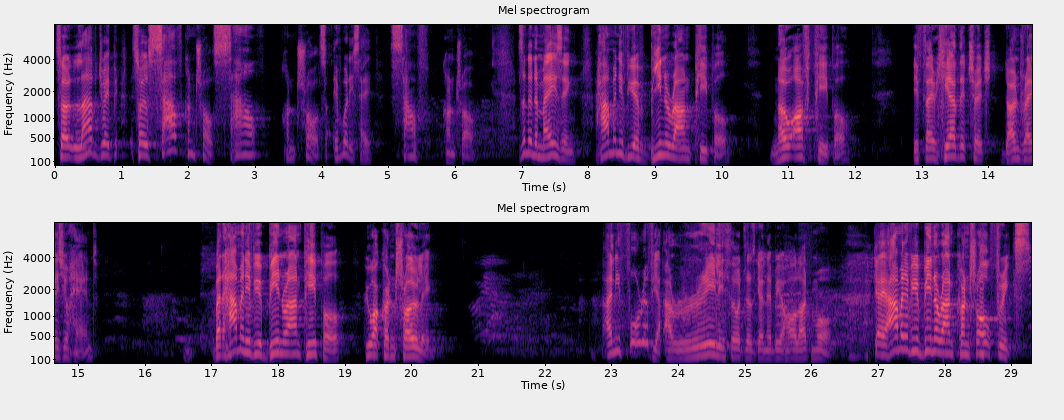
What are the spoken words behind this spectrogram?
So love, joy, so self control, self control. So everybody say self control. Isn't it amazing? How many of you have been around people, know of people? If they're here at the church, don't raise your hand. But how many of you have been around people who are controlling? Only four of you. I really thought there's going to be a whole lot more. Okay, how many of you have been around control freaks?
